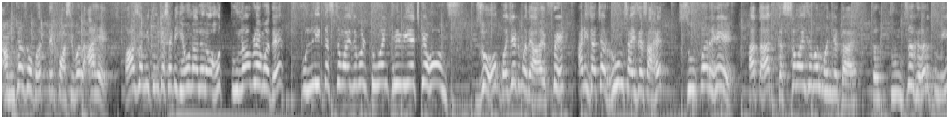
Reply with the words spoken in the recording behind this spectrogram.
आमच्यासोबत ते पॉसिबल आहे. आज आम्ही तुमच्यासाठी घेऊन आलेलो आहोत पुनावळेमध्ये fully customisable two and three B H K homes जो बजेटमध्ये आहे फिट आणि ज्याच्या रूम सायझेस आहेत सुपर हिट. आता कस्टमायझेबल म्हणजे काय? तर तुमचं घर तुम्ही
